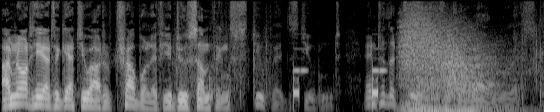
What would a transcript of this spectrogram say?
I'm not here to get you out of trouble if you do something stupid, student. Enter the tombs at your own risk.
